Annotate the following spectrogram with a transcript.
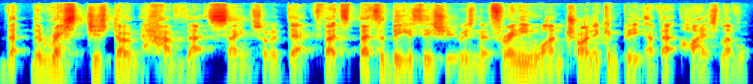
that the rest just don't have that same sort of depth. That's that's the biggest issue, isn't it, for anyone trying to compete at that highest level?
